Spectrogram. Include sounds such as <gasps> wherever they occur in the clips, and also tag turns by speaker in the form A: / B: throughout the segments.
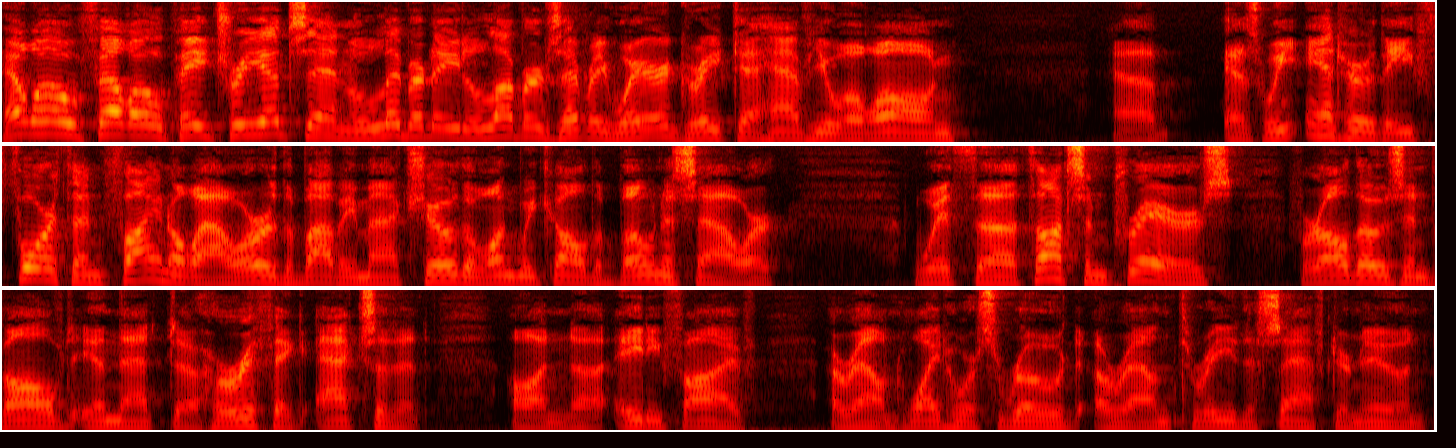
A: Hello, fellow patriots and liberty lovers everywhere. Great to have you along. Uh, as we enter the fourth and final hour of the Bobby Mack Show, the one we call the bonus hour, with uh, thoughts and prayers for all those involved in that uh, horrific accident on uh, 85 around Whitehorse Road around 3 this afternoon.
